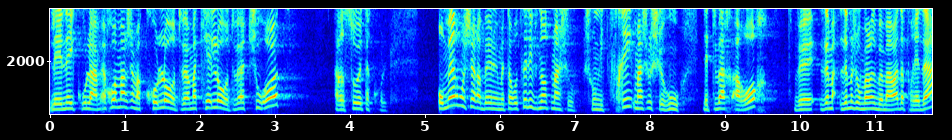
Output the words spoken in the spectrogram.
לעיני כולם. איך הוא אמר שם? הקולות והמקהלות והתשואות הרסו את הכל. אומר משה רבנו, אם אתה רוצה לבנות משהו שהוא נצחי, משהו שהוא לטווח ארוך, וזה מה שהוא אומר לנו במעמד הפרידה,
